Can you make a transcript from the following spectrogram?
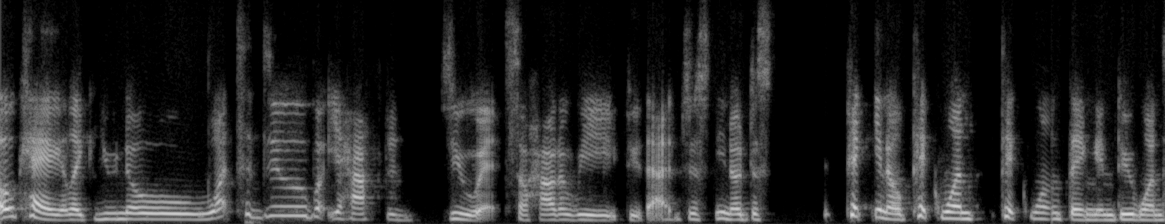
okay like you know what to do but you have to do it. So how do we do that? Just you know just pick you know pick one pick one thing and do one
